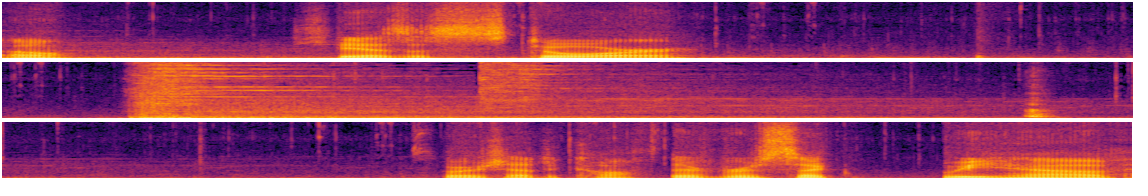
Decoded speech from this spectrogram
Oh, she has a store. Sorry, I just had to cough there for a sec. We have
